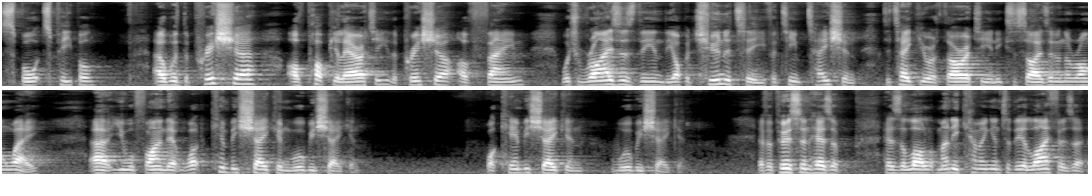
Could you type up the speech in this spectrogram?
sports people, uh, with the pressure of popularity, the pressure of fame, which rises then the opportunity for temptation to take your authority and exercise it in the wrong way, uh, you will find that what can be shaken will be shaken. What can be shaken will be shaken. If a person has a, has a lot of money coming into their life, as a,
